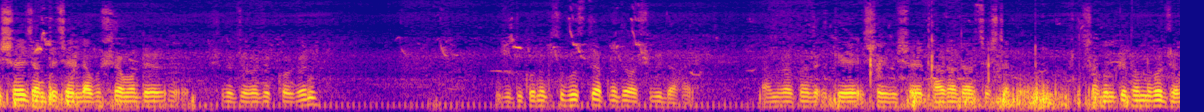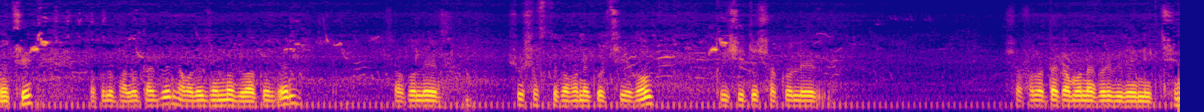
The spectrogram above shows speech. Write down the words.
বিষয়ে জানতে চাইলে অবশ্যই আমাদের সাথে যোগাযোগ করবেন। যদি কোনো কিছু বুঝতে আপনাদের অসুবিধা হয়, আমরা আপনাদেরকে সেই বিষয়ে ধারণা দেওয়ার চেষ্টা করব। সকলকে ধন্যবাদ জানাচ্ছি। সকলে ভালো থাকবেন, আমাদের জন্য দোয়া করবেন। সকলের সুস্বাস্থ্য কামনা করছি এবং কৃষিতে সকলের সফলতা কামনা করে বিদায় নিচ্ছি।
